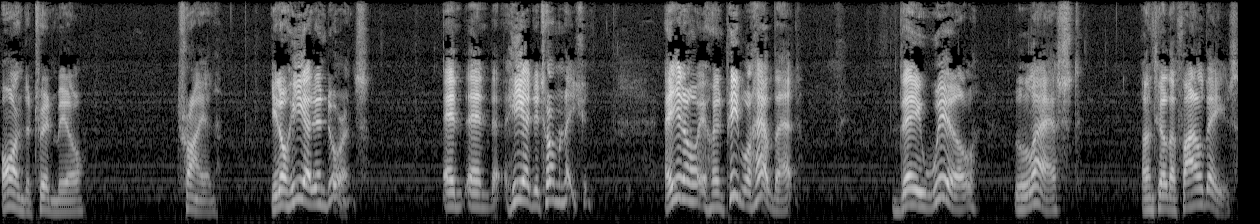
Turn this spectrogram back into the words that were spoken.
on the treadmill trying. You know, he had endurance and, and he had determination. And you know, when people have that, they will last until the final days.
